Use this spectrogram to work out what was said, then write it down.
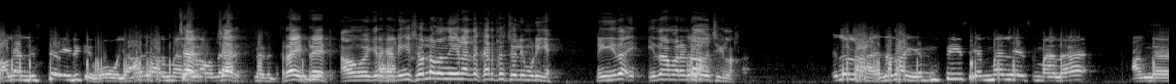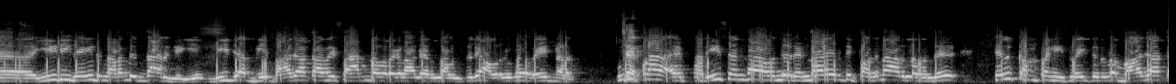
பல லிஸ்ட் இருக்கு. ஓ யார் யார் ரைட் ரைட் அவங்க வைக்கிற. நீங்க சொல்ல வந்தீங்களா? அந்த கருத்தை சொல்லி முடிங்க. நீங்க இதை இதை நம்ம ரெண்டாவது வச்சுக்கலாம். இல்ல இல்ல. இதுதான் எம்பிஸ் எம்எல்ஏஸ் மேல அந்த இடி ரெய்டு நடந்துட்டு தான் இருக்கு. பிஜேபி பாஜகவை சார்ந்தவர்களாக இருந்தாலும் சரி அவர்கள் மேல ரெய்டு நடக்கும். குறிப்பா இப்ப ரீசெண்டா வந்து ரெண்டாயிரத்தி பதினாறுல வந்து செல் கம்பெனிஸ் வைத்திருந்த பாஜக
